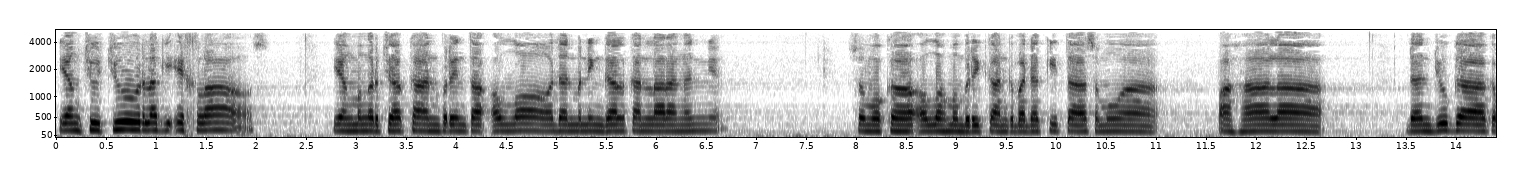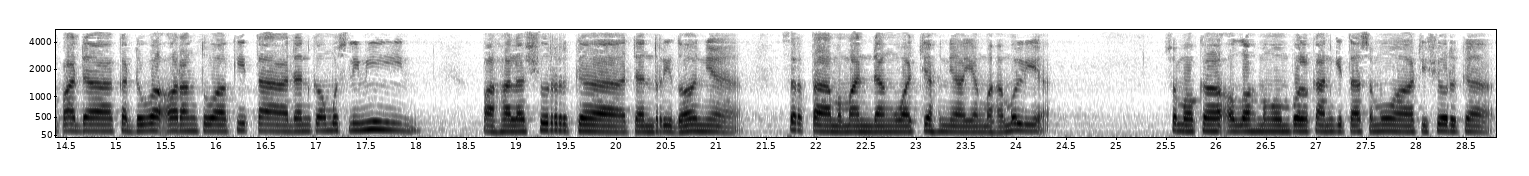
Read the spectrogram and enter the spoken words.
yang jujur lagi ikhlas, yang mengerjakan perintah Allah dan meninggalkan larangannya. Semoga Allah memberikan kepada kita semua pahala dan juga kepada kedua orang tua kita dan kaum muslimin pahala syurga dan ridhonya serta memandang wajahnya yang maha mulia. Semoga Allah mengumpulkan kita semua di syurga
